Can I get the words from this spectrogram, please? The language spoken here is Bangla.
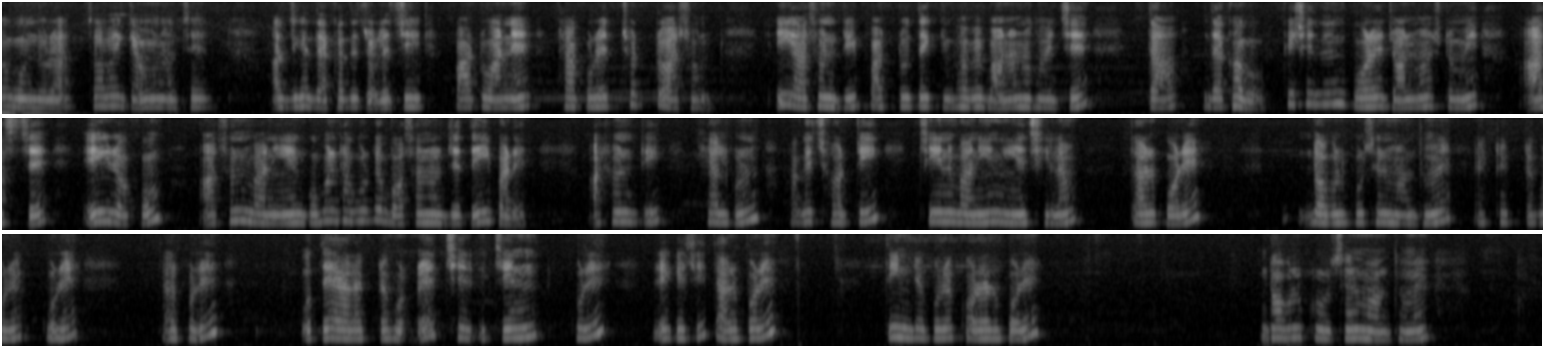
হ্যালো বন্ধুরা, সবাই কেমন আছেন? আজকে দেখাতে চলেছি পার্ট ওয়ানে ঠাকুরের ছোট্ট আসন। এই আসনটি পার্ট টুতে কীভাবে বানানো হয়েছে তা দেখাবো। কিছুদিন পরে জন্মাষ্টমী আসছে, এই রকম আসন বানিয়ে গোপাল ঠাকুরকে বসানো যেতেই পারে। আসনটি খেয়াল করুন, আগে ছটি চেন বানিয়ে নিয়েছিলাম, তারপরে ডবল ক্রোশের মাধ্যমে একটা একটা করে করে তারপরে ওতে আর একটা করে চেন করে রেখেছি। তারপরে তিনটে করে করার পরে ডবল ক্রোশের মাধ্যমে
